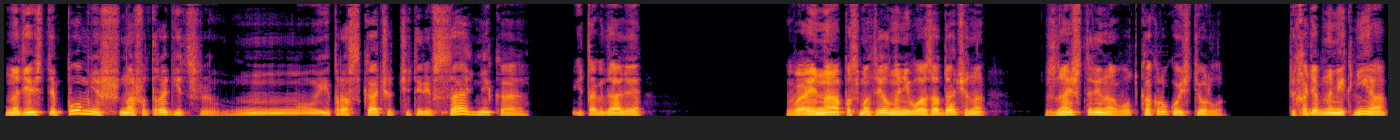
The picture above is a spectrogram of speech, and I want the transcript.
Надеюсь, ты помнишь нашу традицию. Ну, и проскачут четыре всадника и так далее. Война посмотрел на него озадаченно. Знаешь, старина, вот как рукой стерла. Ты хотя бы намекни, а?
